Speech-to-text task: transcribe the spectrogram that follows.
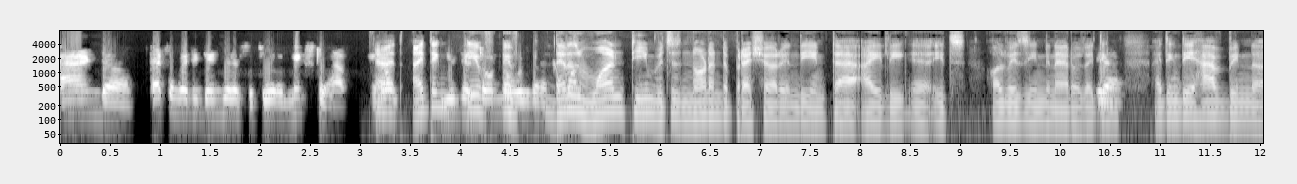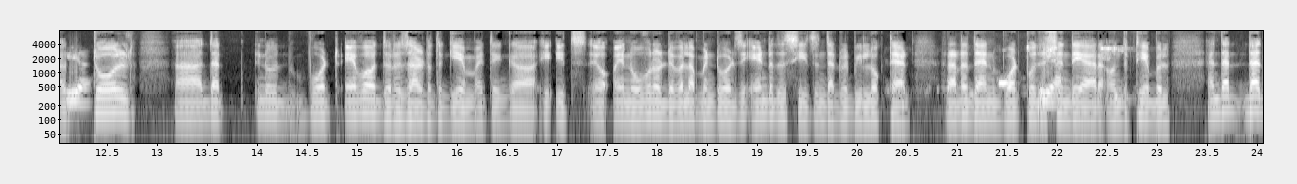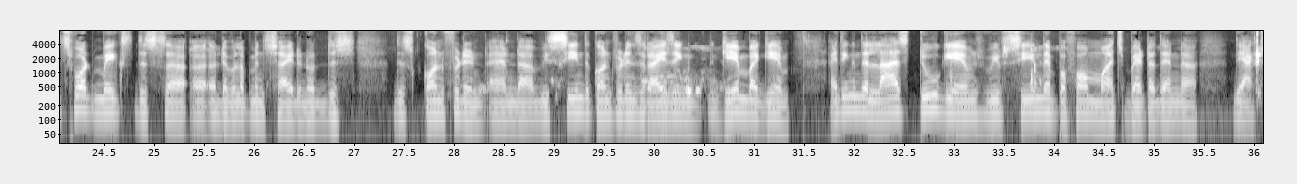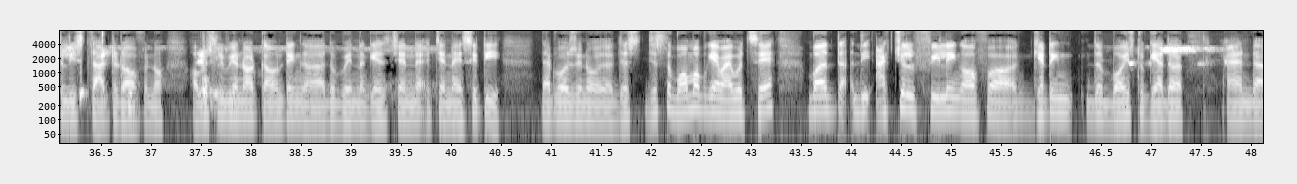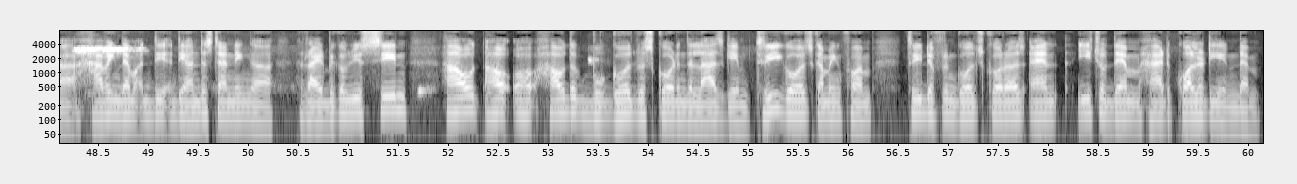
And uh, that's a very dangerous situation, mix to have. You know, Yeah, I think if, if there is out. one team which is not under pressure in the entire I League, uh, it's always the Indian Arrows. I think Yeah. I think they have been uh, Yeah. told uh, that you know whatever the result of the game, I think uh, it's uh, an overall development towards the end of the season that will be looked at rather than what position they are on the table, and that that's what makes this uh, development side. You know this this confident. And uh, we've seen the confidence rising game by game. I think in the last two games we've seen them perform much better than uh, they actually started off you know. Obviously we are not counting uh, the win against chennai, chennai city that was you know just just the warm up game i would say. But the actual feeling of uh, getting the boys together and uh, having them the the understanding uh, right. Because we've seen how how uh, how the goals were scored in the last game. Three goals coming from three different goal scorers and each of them had quality in them.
